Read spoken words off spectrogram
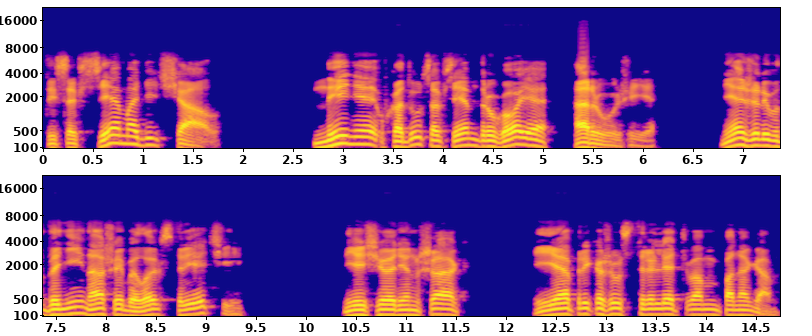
ты совсем одичал. Ныне в ходу совсем другое оружие, нежели в дни нашей былой встречи. Еще один шаг, и я прикажу стрелять вам по ногам.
